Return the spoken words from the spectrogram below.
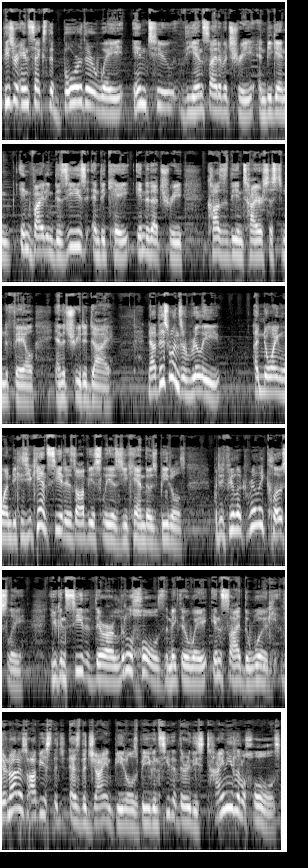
These are insects that bore their way into the inside of a tree and begin inviting disease and decay into that tree, causes the entire system to fail and the tree to die. Now, this one's a really annoying one because you can't see it as obviously as you can those beetles. But if you look really closely, you can see that there are little holes that make their way inside the wood. They're not as obvious as the giant beetles, but you can see that there are these tiny little holes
